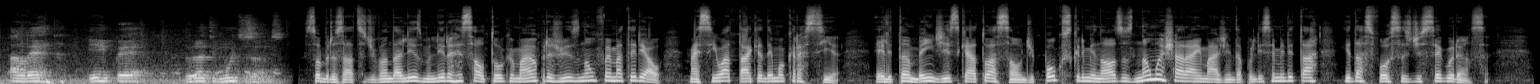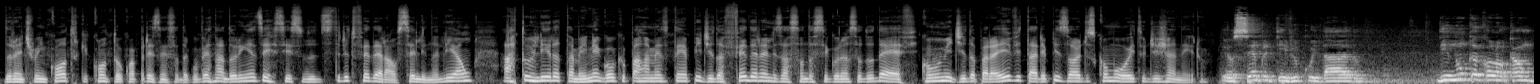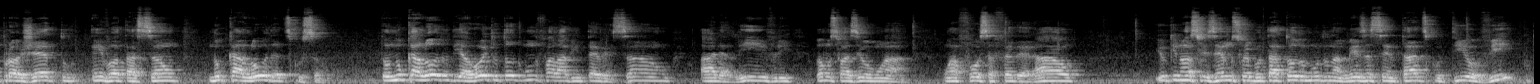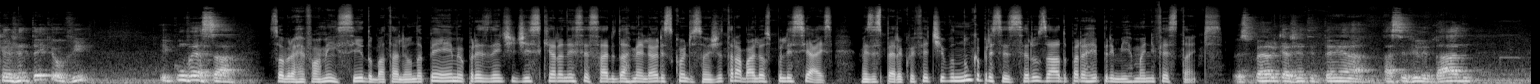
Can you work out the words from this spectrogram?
alerta e em pé durante muitos anos. Sobre os atos de vandalismo, Lira ressaltou que o maior prejuízo não foi material, mas sim o ataque à democracia. Ele também disse que a atuação de poucos criminosos não manchará a imagem da Polícia Militar e das forças de segurança. Durante o encontro, que contou com a presença da governadora em exercício do Distrito Federal, Celina Leão, Arthur Lira também negou que o parlamento tenha pedido a federalização da segurança do DF, como medida para evitar episódios como o 8 de janeiro. Eu sempre tive o cuidado de nunca colocar um projeto em votação no calor da discussão. Então, no calor do dia 8, todo mundo falava intervenção, área livre, vamos fazer uma, uma força federal. E o que nós fizemos foi botar todo mundo na mesa, sentar, discutir, ouvir, porque a gente tem que ouvir e conversar. Sobre a reforma em si do batalhão da PM, o presidente disse que era necessário dar melhores condições de trabalho aos policiais, mas espera que o efetivo nunca precise ser usado para reprimir manifestantes. Eu espero que a gente tenha a civilidade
